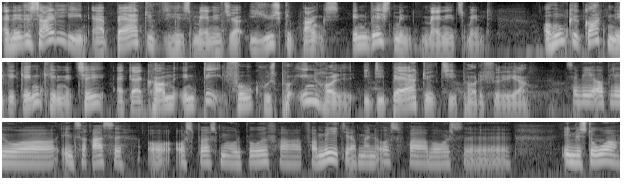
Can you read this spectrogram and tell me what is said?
Annette Seidelin er bæredygtighedsmanager i Jyske Banks Investment Management, og hun kan godt nikke genkendende til, at der er kommet en del fokus på indholdet i de bæredygtige porteføljer. Så vi oplever interesse og, og spørgsmål både fra, fra medier, men også fra vores øh, investorer.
